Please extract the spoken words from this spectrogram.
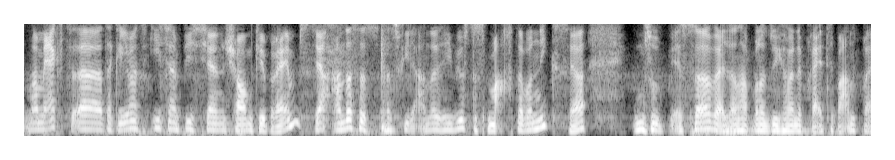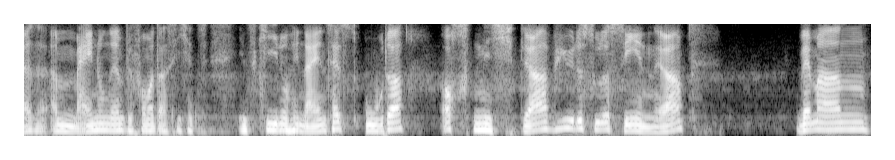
man merkt, äh, der Clemens ist ein bisschen schaumgebremst, ja, anders als, als viele andere Reviews, das macht aber nichts, ja. Umso besser, weil dann hat man natürlich auch eine breite Bandbreite an Meinungen, bevor man da sich jetzt ins Kino hineinsetzt oder auch nicht, ja. Wie würdest du das sehen, ja? Wenn man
